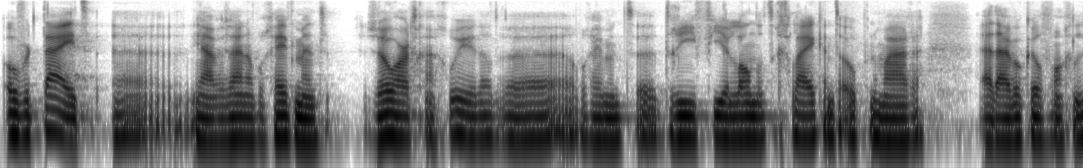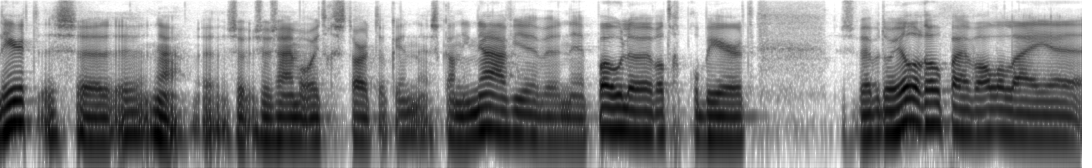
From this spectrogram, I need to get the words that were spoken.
over tijd, uh, ja, we zijn op een gegeven moment zo hard gaan groeien dat we op een gegeven moment uh, drie, vier landen tegelijk aan het openen waren. daar hebben we ook heel veel van geleerd. Dus nou, zo, zo, zijn we ooit gestart, ook in Scandinavië. We hebben in Polen wat geprobeerd. Dus we hebben door heel Europa hebben we allerlei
